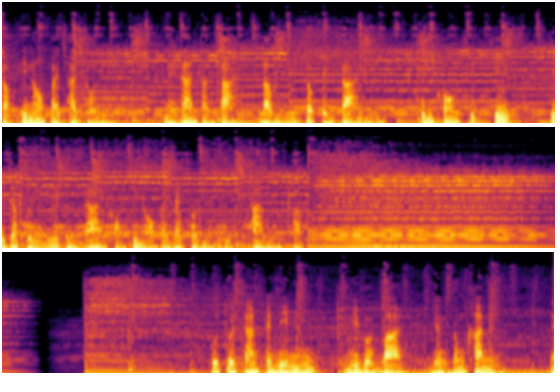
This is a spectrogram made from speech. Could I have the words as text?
กับพี่น้องประชาชนในด้านต่างๆ เหล่านี้ก็เป็นการคุ้มครองสิทธิที่จะพึงมีพึงได้ของพี่น้องประชาชนในอีกทางหนึ่งครับ ผู้ตรวจการแผ่นดินมีบทบาทอย่างสำคัญ ใน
